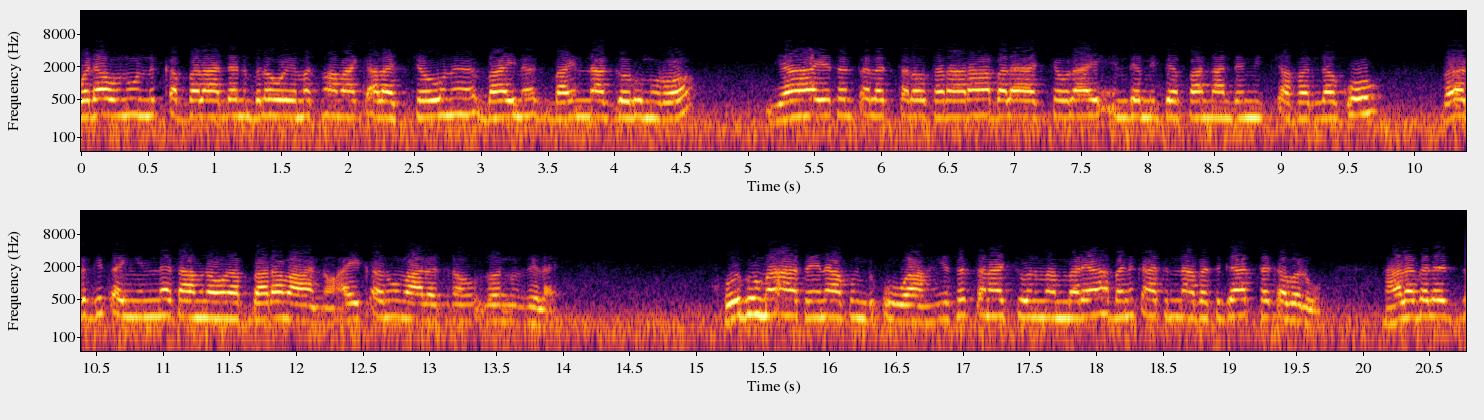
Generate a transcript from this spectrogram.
ወዳውኑ እንቀበላለን ብለው የመስማማ ቃላቸውን ባይናገሩ ኑሮ ያ የተንጠለጠለው ተራራ በላያቸው ላይ እንደሚደፋና እንደሚጨፈለቁ በእርግጠኝነት አምነው ነበረ ማለት ነው። አይቀኑ ማለት ነው ዞኑ ላይ ሁዱ ማአተይናኩም ብቁዋ የሰጠናችሁን መመሪያ በንቃትና በትጋት ተቀበሉ። አለበለዛ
